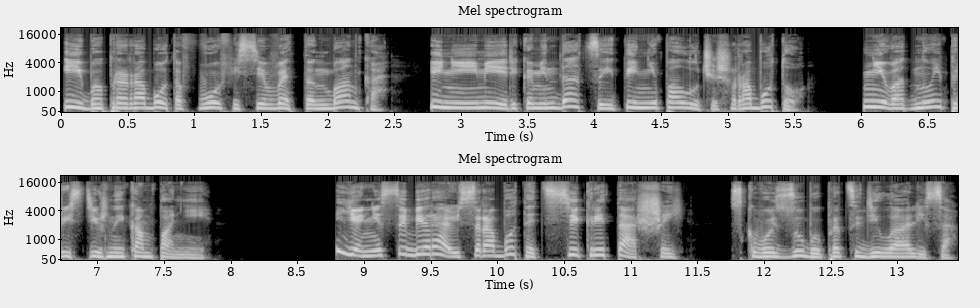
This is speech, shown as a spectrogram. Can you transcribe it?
ибо проработав в офисе Веттенбанка и не имея рекомендаций, ты не получишь работу — ни в одной престижной компании. «Я не собираюсь работать с секретаршей», — сквозь зубы процедила Алиса.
